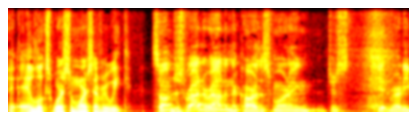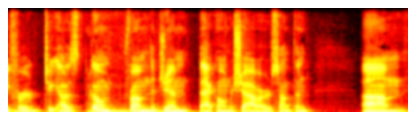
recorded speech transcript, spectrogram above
It looks worse and worse every week. So I'm just riding around in the car this morning, just getting ready for. To, I was going from the gym back home to shower or something, um,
